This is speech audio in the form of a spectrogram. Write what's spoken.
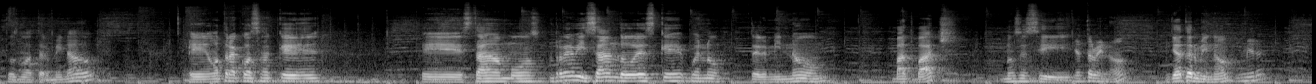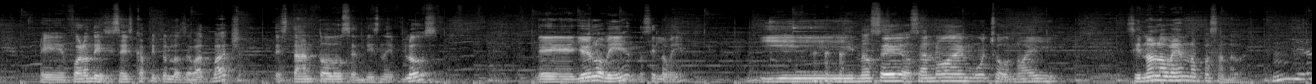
Entonces no ha terminado. Eh, otra cosa que eh, estábamos revisando es que, bueno, terminó Bad Batch. No sé si. ¿Ya terminó? Ya terminó. Mira. Eh, fueron 16 capítulos de Bad Batch. Están todos en Disney Plus. Eh, yo lo vi, sí lo vi. Y no sé, o sea, no hay mucho, no hay. Si no lo ven, no pasa nada. Mm, mira.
